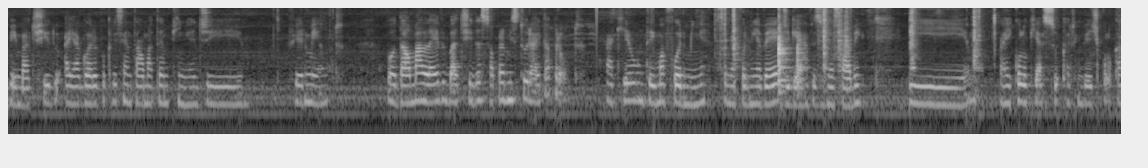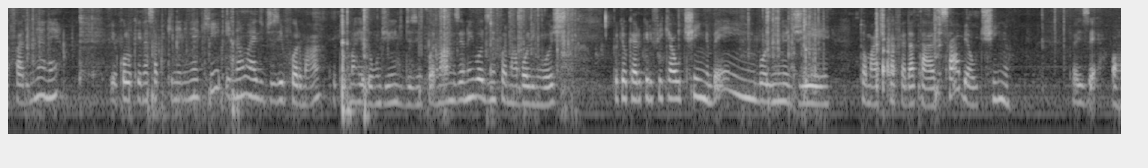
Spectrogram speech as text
Bem batido. Aí agora eu vou acrescentar uma tampinha de fermento. Vou dar uma leve batida só pra misturar e tá pronto. Aqui eu untei uma forminha. Essa é minha forminha velha de guerra, vocês já sabem. E Aí coloquei açúcar em vez de colocar farinha, né? Eu coloquei nessa pequenininha aqui e não é de desenformar. Eu tenho uma redondinha de desenformar, mas eu nem vou desenformar bolinho hoje. Porque eu quero que ele fique altinho, bem bolinho de tomate café da tarde, sabe? Altinho. Pois é, ó,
